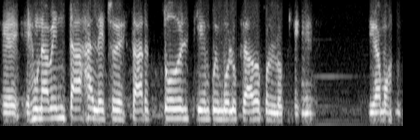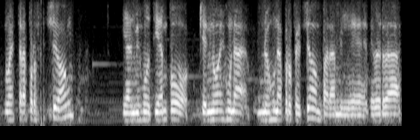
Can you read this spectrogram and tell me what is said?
eh, es una ventaja el hecho de estar todo el tiempo involucrado con lo que es, digamos, nuestra profesión y al mismo tiempo que no es una, no es una profesión para mí, eh, de verdad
